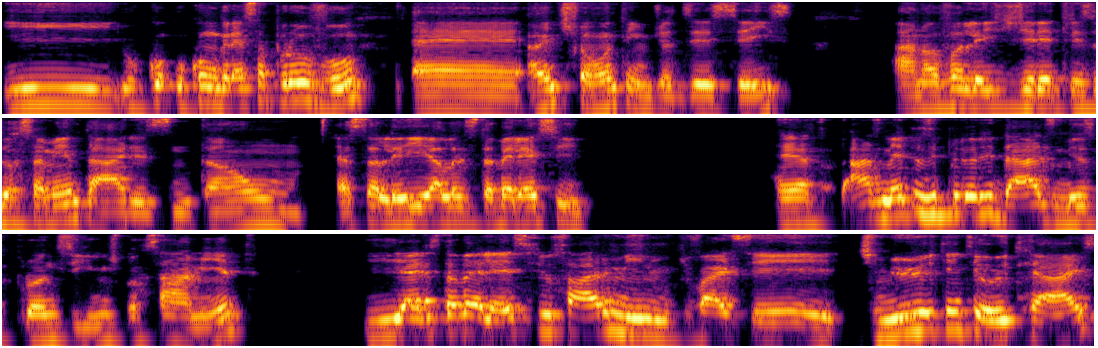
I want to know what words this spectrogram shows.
E o, Congresso aprovou, é, anteontem, dia 16, a nova lei de diretrizes orçamentárias. Então, essa lei ela estabelece é, as metas e prioridades mesmo para o ano seguinte do orçamento, e ela estabelece o salário mínimo, que vai ser de R$ 1.088,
